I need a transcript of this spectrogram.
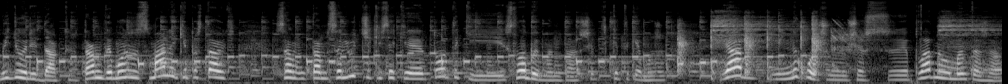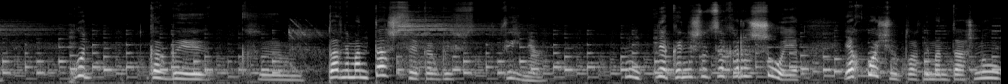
відеоредактор, там, де можна смайлики поставити, сам, там салютчики всякі, то такий слабий монтаж, я тільки таке можу. Я не хочу зараз платного монтажа. Вот, как бы, к, ем, платный монтаж, це как бы фигня. Ну, не, конечно, це хорошо, я, я хочу платний монтаж, ну...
